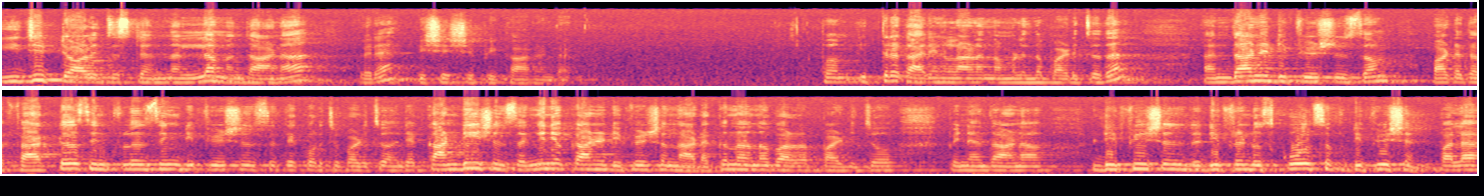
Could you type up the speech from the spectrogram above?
ഈജിപ്റ്റോളജിസ്റ്റ് എന്നെല്ലാം എന്താണ്? ഇവരെ വിശേഷിപ്പിക്കാറുണ്ട്. അപ്പം ഇത്ര കാര്യങ്ങളാണ് നമ്മൾ ഇന്ന് പഠിച്ചത്. എന്താണ് diffusionism what are the factors influencing ഡിഫ്യൂഷൻസത്തെ കുറിച്ച് പഠിച്ചു. അതിന്റെ കണ്ടീഷൻസ് എങ്ങനെയൊക്കെയാണ് ഡിഫ്യൂഷൻ നടക്കുന്നതെന്ന് പഠിച്ചു. പിന്നെ എന്താണ് diffusion different schools of diffusion പല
